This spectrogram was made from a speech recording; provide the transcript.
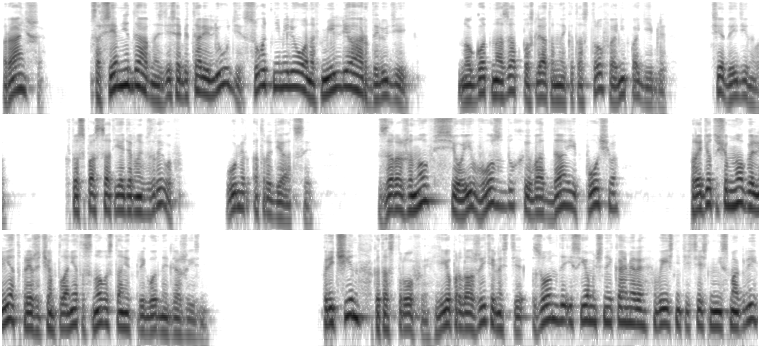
Раньше, совсем недавно, здесь обитали люди, сотни миллионов, миллиарды людей. Но год назад, после атомной катастрофы, они погибли. Все до единого. Кто спасся от ядерных взрывов, умер от радиации. Заражено все, и воздух, и вода, и почва. Пройдет еще много лет, прежде чем планета снова станет пригодной для жизни. Причин катастрофы, ее продолжительности, зонды и съемочные камеры выяснить, естественно, не смогли,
